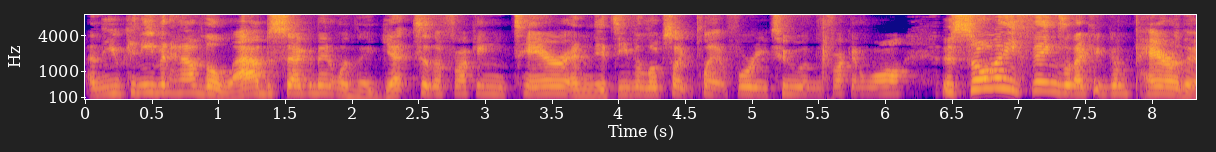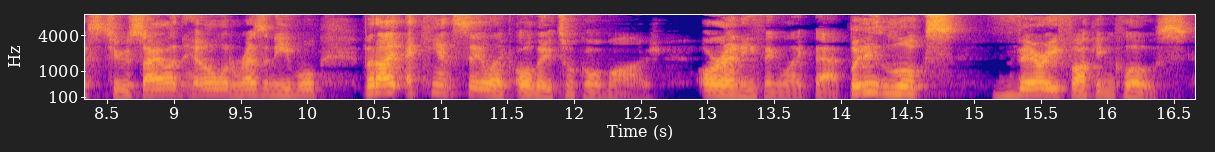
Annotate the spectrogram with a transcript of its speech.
and you can even have the lab segment when they get to the fucking tear and it even looks like Plant 42 in the fucking wall. There's so many things that I can compare this to Silent Hill and Resident Evil, but I, I can't say like oh they took homage or anything like that. But it looks very fucking close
